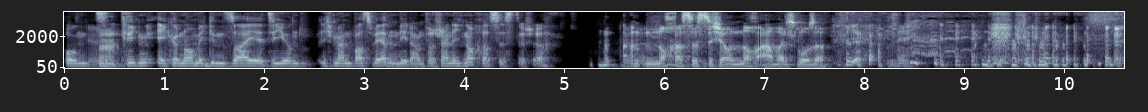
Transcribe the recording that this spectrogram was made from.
und Ja. kriegen Economic Anxiety. Und ich meine, was werden die dann? Wahrscheinlich noch rassistischer. Ja. Noch rassistischer und noch arbeitsloser. Ja.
